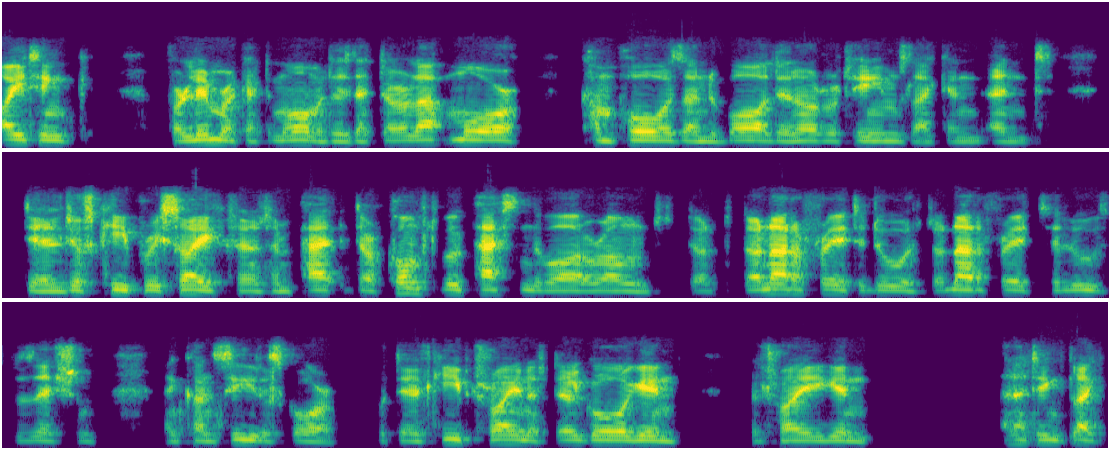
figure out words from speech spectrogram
I think for Limerick at the moment is that they're a lot more composed on the ball than other teams like and and they'll just keep recycling it and pa- they're comfortable passing the ball around. They're, they're not afraid to do it. They're not afraid to lose possession and concede a score. But they'll keep trying it. They'll go again. They'll try again. And I think like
